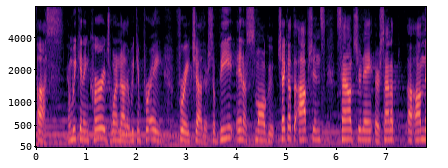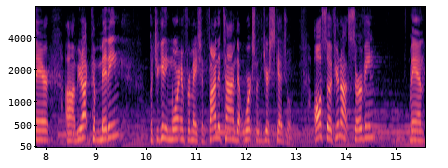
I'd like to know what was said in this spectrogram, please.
us and we can encourage one another. We can pray for each other. So be in a small group. Check out the options. Sign out your name or sign up uh, on there. Um, you're not committing but you're getting more information. Find a time that works with your schedule. Also if you're not serving man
